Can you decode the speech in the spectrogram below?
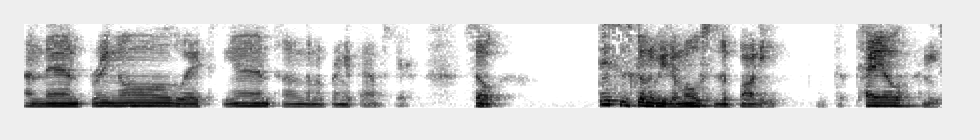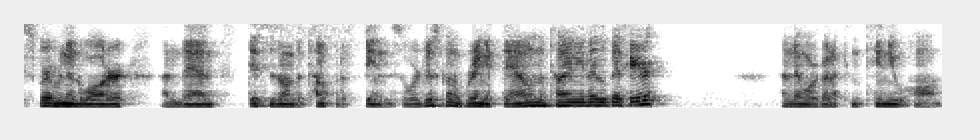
and then bring all the way to the end and I'm going to bring it down to there. So this is going to be the most of the body, the tail and he's swerving in the water and then this is on the top of the fin. So we're just going to bring it down a tiny little bit here and then we're going to continue on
